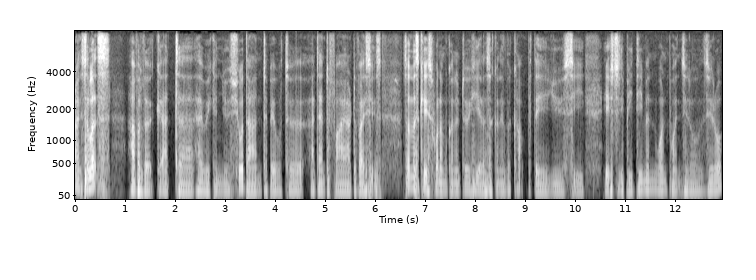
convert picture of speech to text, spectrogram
Right, so let's have a look at uh, how we can use Shodan to be able to identify our devices. So in this case, what I'm going to do here is I'm going to look up the UC HTTP daemon 1.00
